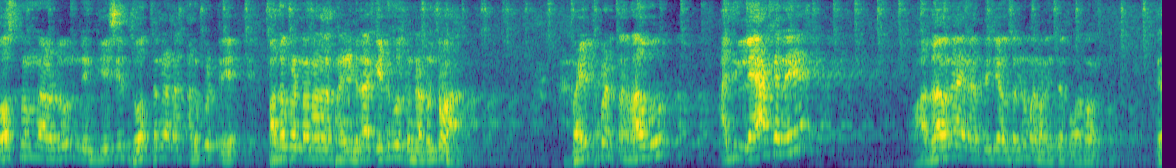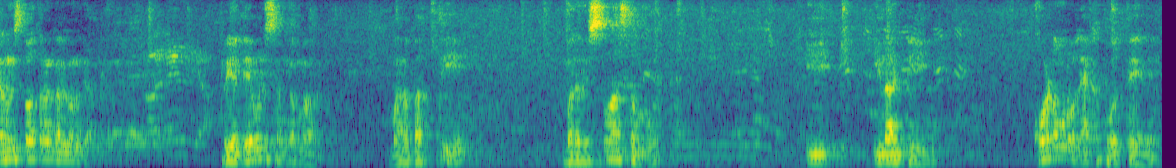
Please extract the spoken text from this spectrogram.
చూస్తున్నాడు నేను చేసేది చూస్తున్నాడు అనుకుంటే పదకొండున్నర పన్నెండు దాకా గెట్టుకొస్తున్నాడు ఉంటావా? బయటపడతా రావు. అది లేకనే వాదావలే ఆయన అంతే చెబుతుంటే మనం ఇంత పోదాం. దేవుని స్తోత్రం కలుగును కాదు ప్రియ దేవుని సంగమ మన భక్తి మన విశ్వాసము ఈ ఇలాంటి కోణంలో లేకపోతే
